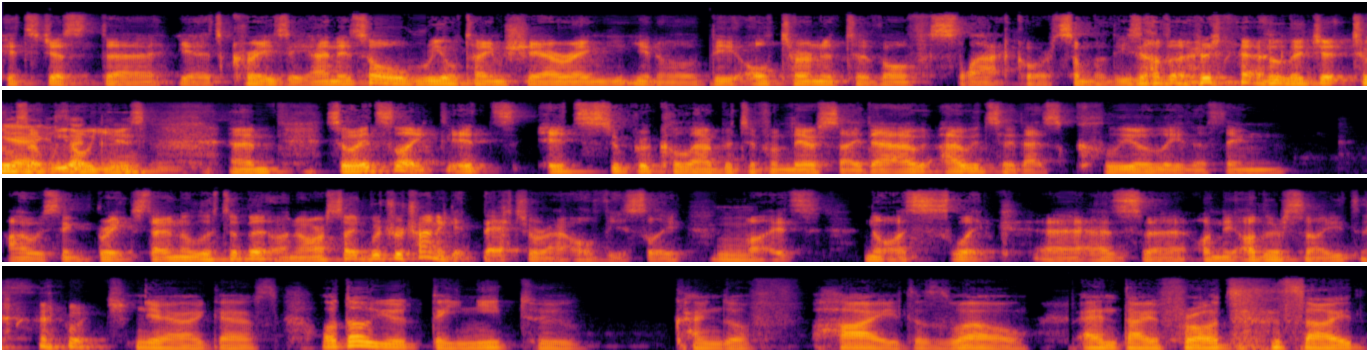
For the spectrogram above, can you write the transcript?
it's just uh, yeah it's crazy. And it's all real-time sharing you know the alternative of slack or some of these other legit tools yeah, that we exactly. all use. Um, so it's like it's it's super collaborative from their side. I, I would say that's clearly the thing i always think breaks down a little bit on our side which we're trying to get better at obviously mm. but it's not as slick uh, as uh, on the other side which yeah i guess. Although you they need to kind of hide as well anti-fraud side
